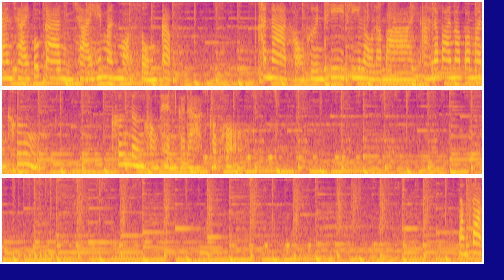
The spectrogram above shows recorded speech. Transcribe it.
การใช้ผู้การใช้ให้มันเหมาะสมกับขนาดของพื้นที่ที่เราระบายอะระบายมาประมาณครึ่ง ครึ่งหนึ่งของแผ่นกระดาษก็พอ หลังจาก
